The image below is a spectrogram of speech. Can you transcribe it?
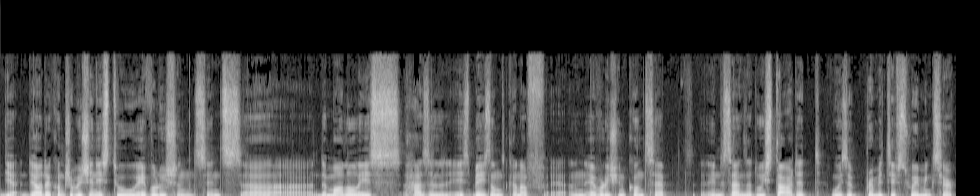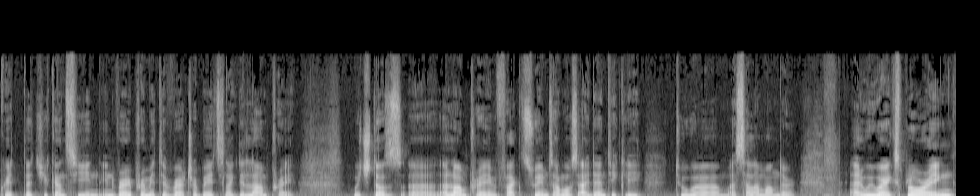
the, the other contribution is to evolution, since uh, the model is has a, is based on kind of an evolution concept in the sense that we started with a primitive swimming circuit that you can see in, in very primitive vertebrates like the lamprey, which does uh, a lamprey in fact swims almost identically to um, a salamander, and we were exploring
